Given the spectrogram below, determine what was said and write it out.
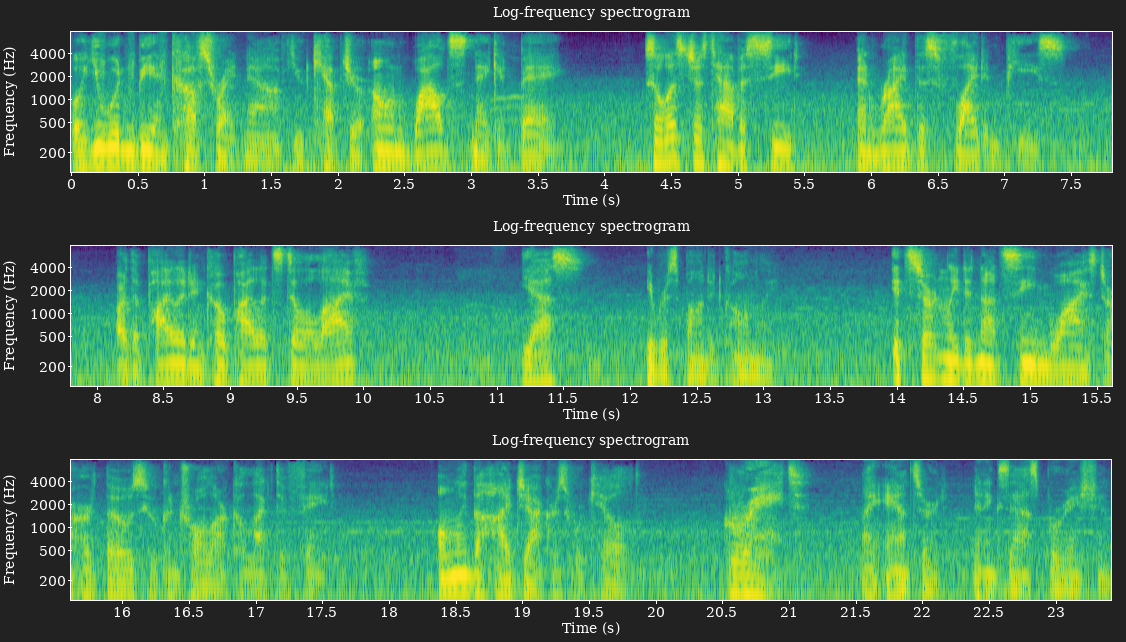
Well, you wouldn't be in cuffs right now if you'd kept your own wild snake at bay. So let's just have a seat and ride this flight in peace. Are the pilot and co pilot still alive? Yes, he responded calmly. It certainly did not seem wise to hurt those who control our collective fate. Only the hijackers were killed. Great, I answered in exasperation.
